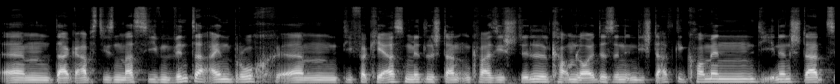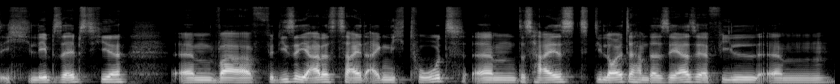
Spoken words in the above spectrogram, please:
Ähm, da gab es diesen massiven Wintereinbruch. Ähm, die Verkehrsmittel standen quasi still. Kaum Leute sind in die Stadt gekommen. Die Innenstadt, ich lebe selbst hier, ähm, war für diese Jahreszeit eigentlich tot. Ähm, das heißt, die Leute haben da sehr, sehr viel ähm,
